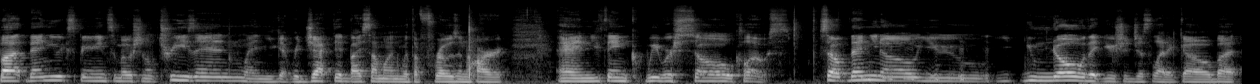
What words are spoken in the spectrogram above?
But then you experience emotional treason when you get rejected by someone with a frozen heart. and you think we were so close. So then you know you you know that you should just let it go, but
